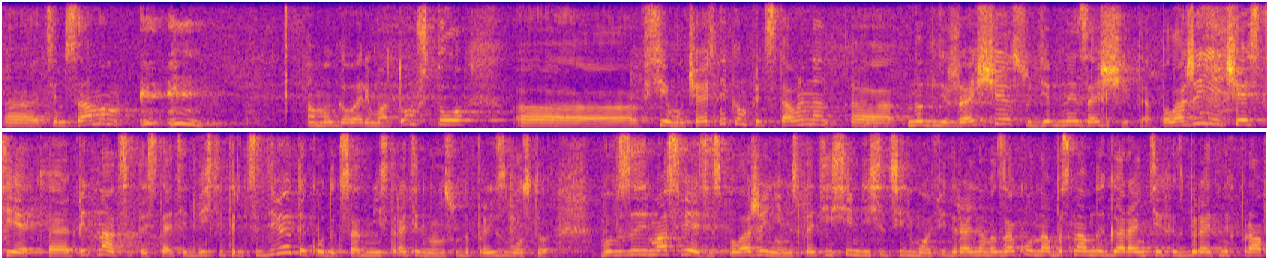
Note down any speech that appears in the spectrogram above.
Э, Тем самым мы говорим о том, что э, всем участникам представлена э, надлежащая судебная защита. Положение части э, 15 статьи 239 Кодекса административного судопроизводства во взаимосвязи с положениями статьи 77 Федерального закона об основных гарантиях избирательных прав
